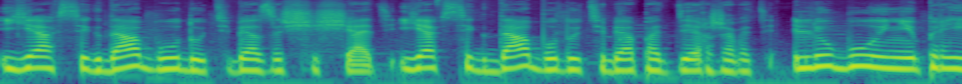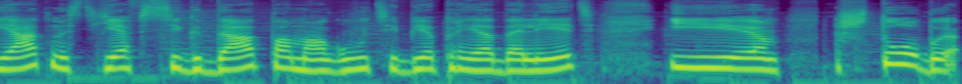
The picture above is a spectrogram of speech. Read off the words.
я всегда буду тебя защищать, я всегда буду тебя поддерживать. Любую неприятность я всегда помогу тебе преодолеть. И чтобы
